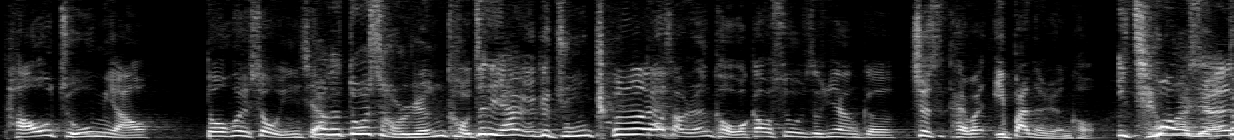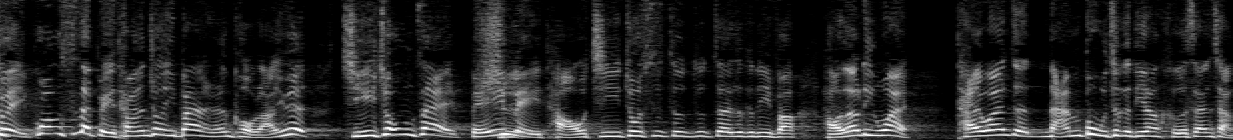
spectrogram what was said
桃竹苗都会受影响。了多少人口？这里还有一个竹科，多少人口？我告诉周俊亮哥，就是台湾一半的人口，一千万人。对，光是在北台湾就一半的人口啦，因为集中在北北桃机，就是就就在这个地方。好，那另外。台湾的南部这个地方核三厂，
